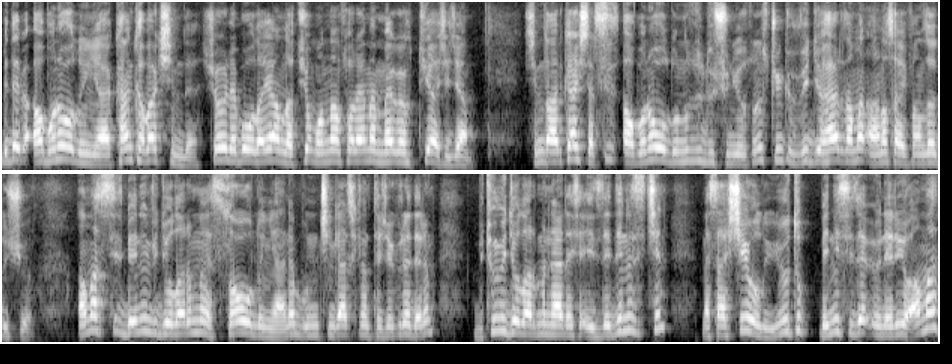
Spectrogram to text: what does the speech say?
bir de bir abone olun ya. Kanka bak şimdi. Şöyle bir olayı anlatıyorum. Ondan sonra hemen mega kutuyu açacağım. Şimdi arkadaşlar siz abone olduğunuzu düşünüyorsunuz. Çünkü video her zaman ana sayfanıza düşüyor. Ama siz benim videolarımı sağ olun yani. Bunun için gerçekten teşekkür ederim. Bütün videolarımı neredeyse izlediğiniz için mesela şey oluyor. YouTube beni size öneriyor ama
